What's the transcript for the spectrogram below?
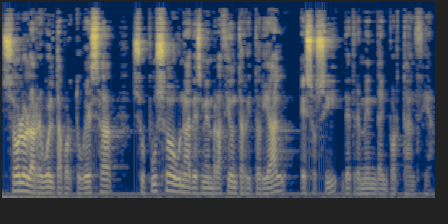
sólo la revuelta portuguesa supuso una desmembración territorial, eso sí, de tremenda importancia.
